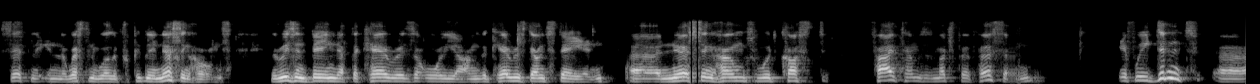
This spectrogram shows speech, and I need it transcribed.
certainly in the Western world, are for people in nursing homes. The reason being that the carers are all young, the carers don't stay in. Uh, nursing homes would cost five times as much per person if we didn't uh,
